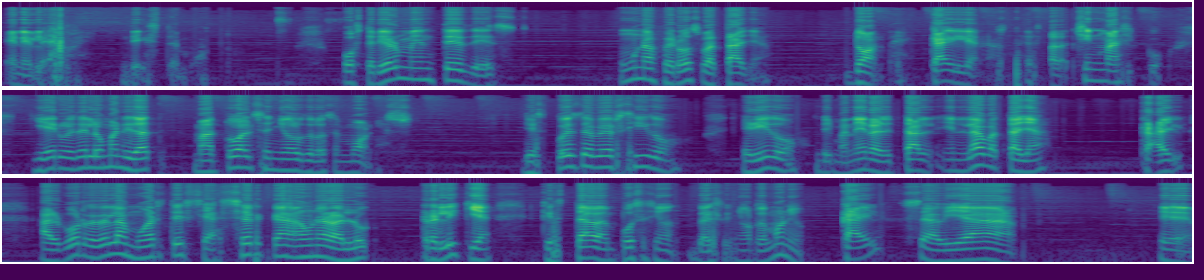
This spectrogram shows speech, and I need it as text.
en el héroe de este mundo. Posteriormente de una feroz batalla donde Kyle Leonard, espadachín mágico y héroe de la humanidad, mató al señor de los demonios. Después de haber sido herido de manera letal en la batalla, Kyle, al borde de la muerte, se acerca a una reliquia que estaba en posesión del señor demonio. Kyle se había eh,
